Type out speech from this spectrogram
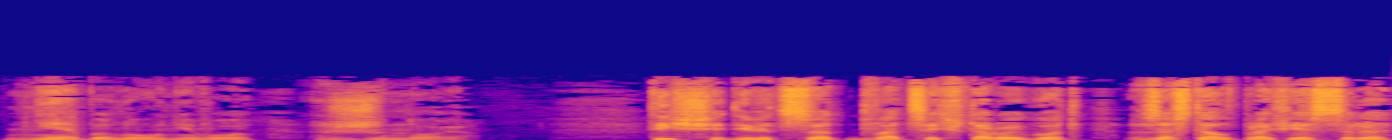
не было у него с женою. 1922 год застал профессора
